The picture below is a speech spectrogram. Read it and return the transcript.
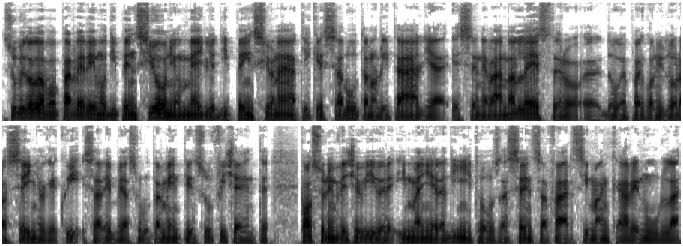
Subito dopo parleremo di pensioni, o meglio di pensionati che salutano l'Italia e se ne vanno all'estero, eh, dove poi con il loro assegno, che qui sarebbe assolutamente insufficiente, possono invece vivere in maniera dignitosa senza farsi mancare nulla.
